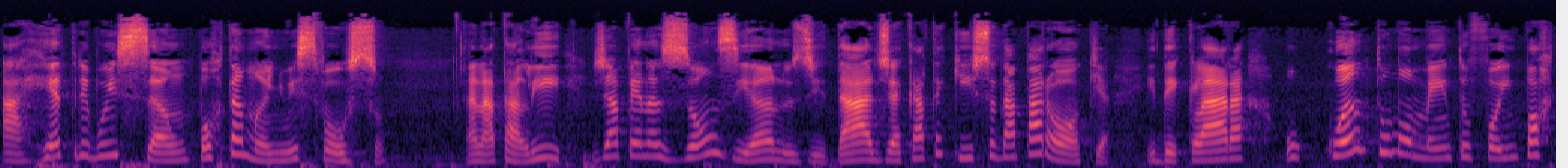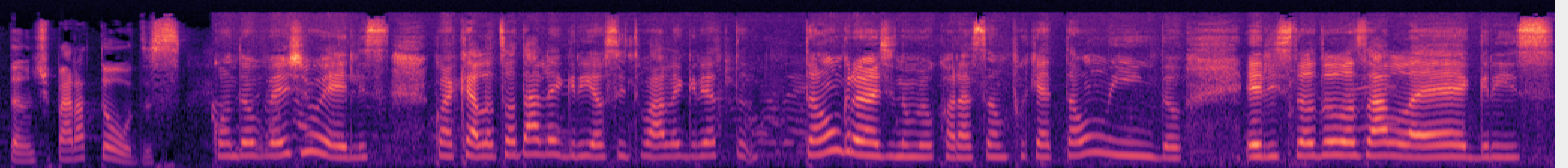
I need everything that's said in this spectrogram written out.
a retribuição por tamanho esforço. A Nathalie, de apenas 11 anos de idade, é catequista da paróquia e declara o quanto o momento foi importante para todos. Quando eu vejo eles com aquela toda alegria, eu sinto uma alegria tão grande no meu coração porque é tão lindo. Eles todos alegres,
